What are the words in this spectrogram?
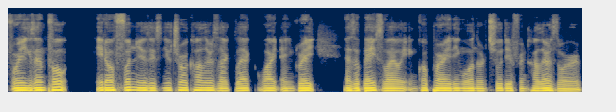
For example, it often uses neutral colors like black, white, and gray as a base while incorporating one or two different colors or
